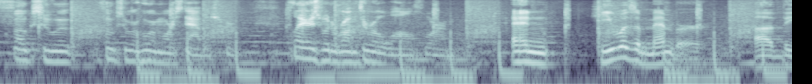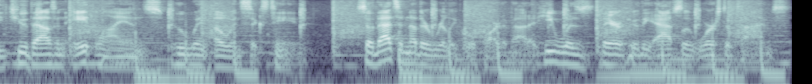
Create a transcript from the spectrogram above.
folks who folks who are who are more established. Players would run through a wall for him. And he was a member of the 2008 Lions who went 0 16. So that's another really cool part about it. He was there through the absolute worst of times.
